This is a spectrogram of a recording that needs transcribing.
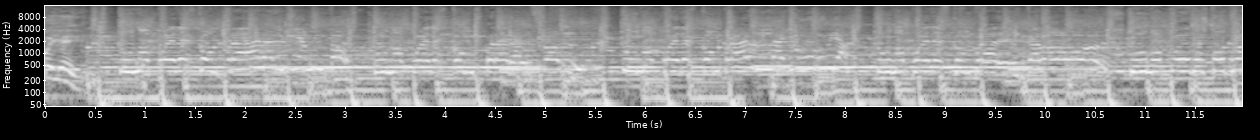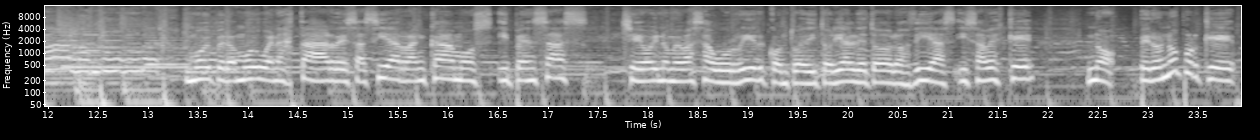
Oye, tú no puedes comprar al viento, tú no puedes comprar al sol, tú no puedes comprar la lluvia, tú no puedes comprar el calor, tú no puedes comprar las nubes. Muy, pero muy buenas tardes. Así arrancamos y pensás, che, hoy no me vas a aburrir con tu editorial de todos los días. Y sabes qué? No, pero no porque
